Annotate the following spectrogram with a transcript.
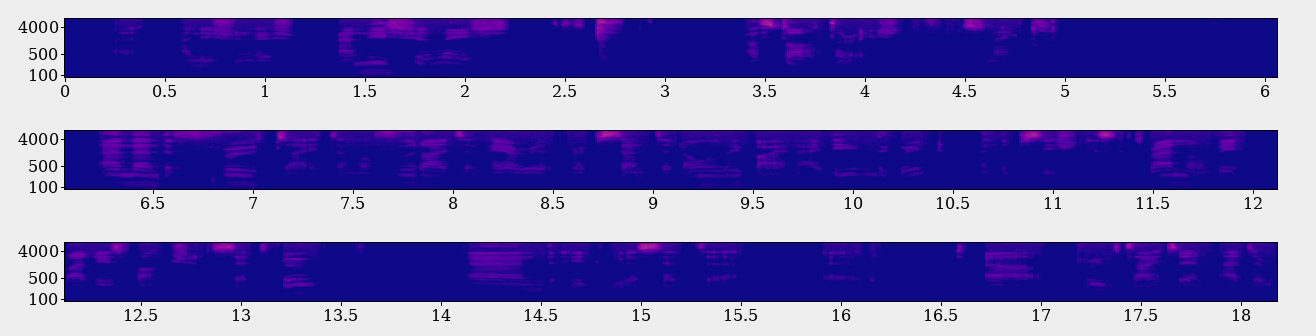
a uh, initial uh, direction, an initialization, initialization, a start direction for the snake. And then the fruit item or food item here is represented only by an ID in the grid, and the position is set randomly by this function set food, and it will set the, uh, the uh, fruit item at a,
